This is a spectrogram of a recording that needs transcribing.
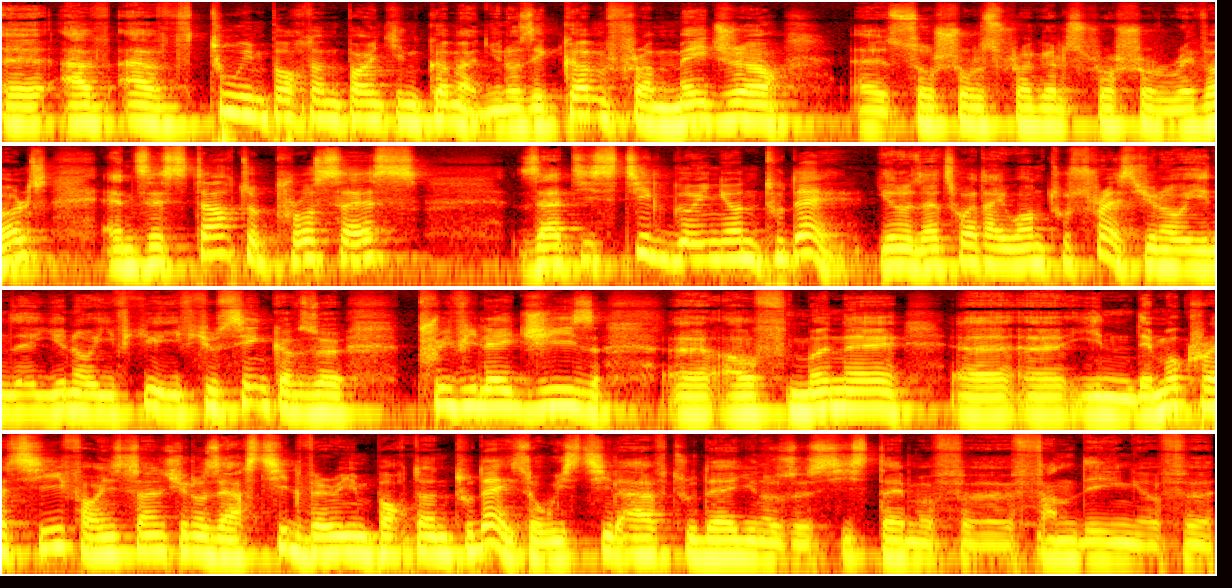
have, have two important points in common. You know, they come from major uh, social struggles, social revolts, and they start a process that is still going on today. You know, that's what I want to stress. You know, in the, you know, if you if you think of the privileges uh, of money uh, uh, in democracy, for instance, you know, they are still very important today. So we still have today, you know, the system of uh, funding of uh,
